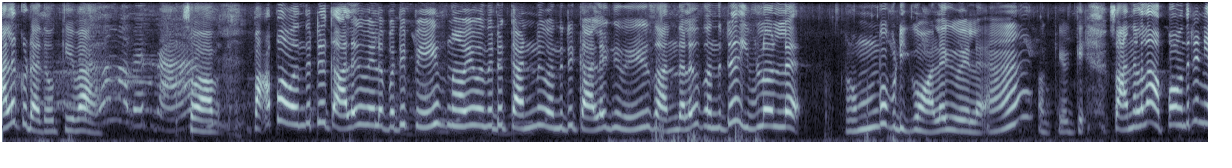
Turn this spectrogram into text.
அழக்கூடாது ஓகேவா? ஸோ பாப்பா வந்துட்டு அழகு வேலை பற்றி பேசினாவே வந்துட்டு கண்ணு வந்துட்டு கலங்குது ஸோ அந்த அளவுக்கு வந்துட்டு இவ்வளோ இல்லை. ரொம்ப பிடிக்கும் அழகு வேலை ஆ? ஓகே ஓகே ஸோ அதனால தான் அப்பா வந்துட்டு நீ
